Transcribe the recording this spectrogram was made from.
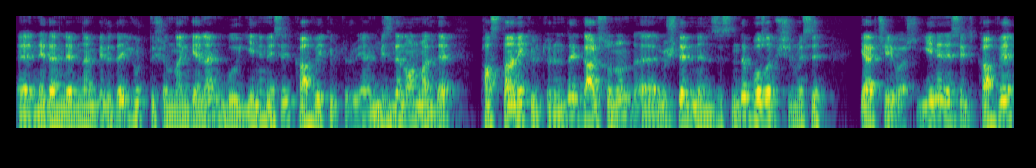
e, nedenlerinden biri de yurt dışından gelen bu yeni nesil kahve kültürü. Yani bizde normalde pastane kültüründe garsonun müşterinin ensesinde boza pişirmesi gerçeği var. Yeni nesil kahve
